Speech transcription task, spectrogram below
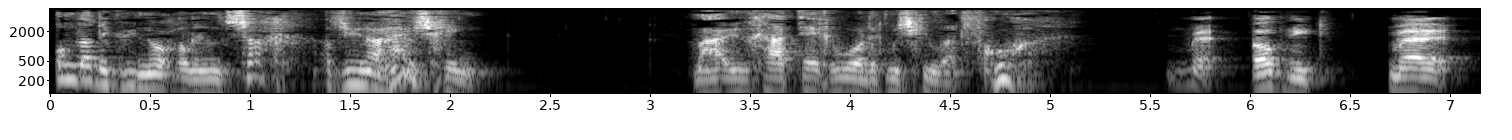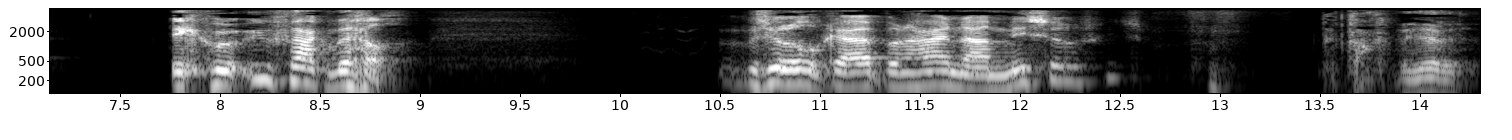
Omdat ik u nogal eens zag als u naar huis ging. Maar u gaat tegenwoordig misschien wat vroeger. Maar ook niet. Maar ik hoor u vaak wel. We zullen elkaar op een haar na missen of iets. Dat kan gebeuren.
